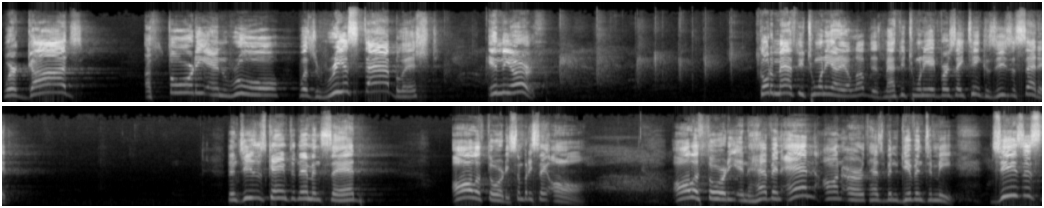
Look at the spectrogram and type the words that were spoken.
where God's authority and rule was reestablished in the earth. Go to Matthew 28. I love this. Matthew 28, verse 18, because Jesus said it. Then Jesus came to them and said, all authority, somebody say all. All authority in heaven and on earth has been given to me. Jesus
